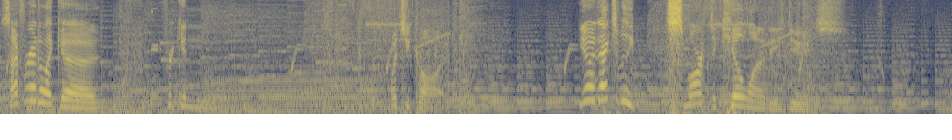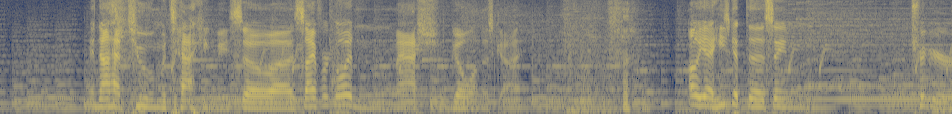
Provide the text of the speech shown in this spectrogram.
Seifer had like a freaking what you call it? You know, it's actually smart to kill one of these dudes and not have two of them attacking me. So, uh, Seifer, go ahead and mash go on this guy. oh yeah, he's got the same trigger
